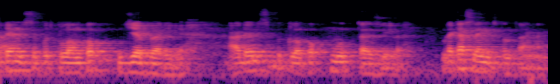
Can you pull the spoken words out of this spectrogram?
Ada yang disebut kelompok Jabariyah ada yang disebut kelompok Mu'tazilah. Mereka saling bertentangan.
